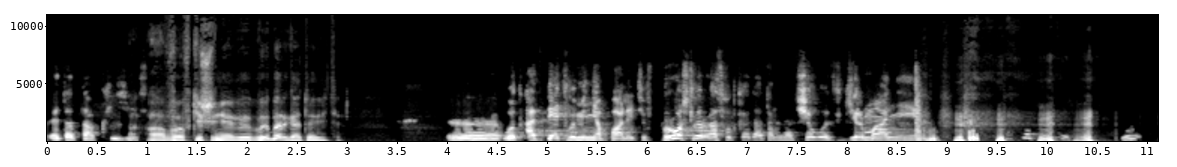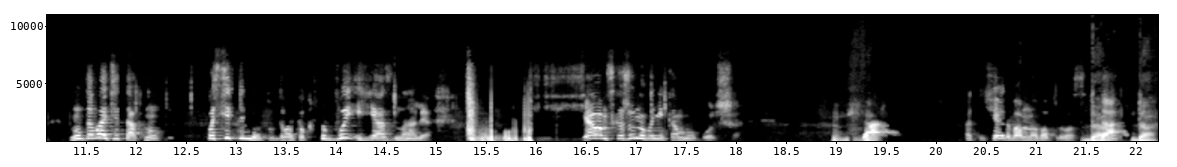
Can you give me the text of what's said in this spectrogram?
это так и есть. А вы в Кишиневе выбор готовите? Э, вот опять вы меня палите. В прошлый раз, вот когда там началось в Германии... Ну, ну давайте так, ну по секрету, давай, только чтобы вы и я знали. Я вам скажу, но вы никому больше. Да. Отвечаю вам на вопрос. Да, да. да.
